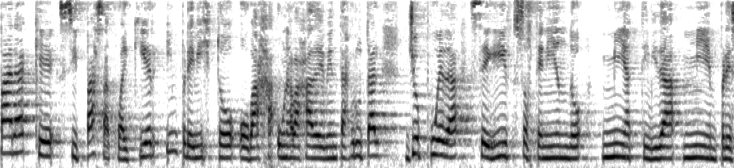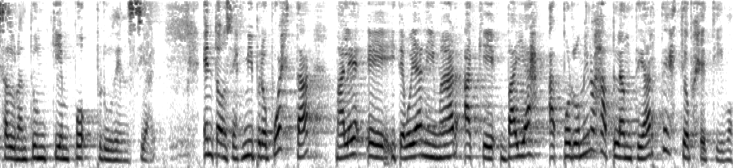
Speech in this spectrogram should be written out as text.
para que si pasa cualquier imprevisto o baja, una bajada de ventas brutal, yo pueda seguir sosteniendo mi actividad, mi empresa durante un tiempo prudencial. Entonces, mi propuesta, ¿vale? Eh, y te voy a animar a que vayas a, por lo menos a plantearte este objetivo.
